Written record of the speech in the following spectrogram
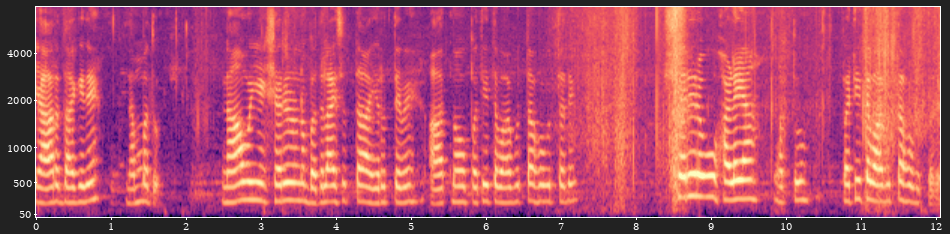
ಯಾರದಾಗಿದೆ? ನಮ್ಮದು. ನಾವು ಈ ಶರೀರವನ್ನು ಬದಲಾಯಿಸುತ್ತಾ ಇರುತ್ತೇವೆ. ಆತ್ಮವು ಪತಿತವಾಗುತ್ತಾ ಹೋಗುತ್ತದೆ. ಶರೀರವು ಹಳೆಯ ಮತ್ತು ಪತಿತವಾಗುತ್ತಾ ಹೋಗುತ್ತದೆ.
